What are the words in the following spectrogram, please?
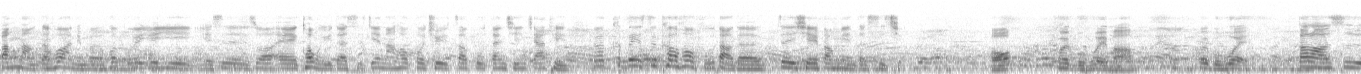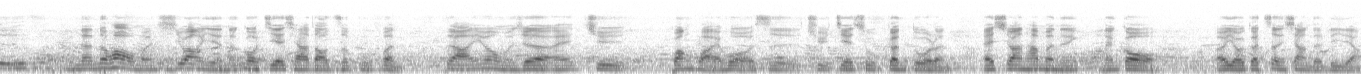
帮忙的话，你们会不会愿意？也是说，哎，空余的时间，然后过去照顾单亲家庭，就类似课后辅导的这些方面的事情。哦，会不会吗？会不会？当然是能的话，我们希望也能够接洽到这部分，对啊，因为我们觉得，哎，去关怀或者是去接触更多人，哎，希望他们能能够，呃，有一个正向的力量，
